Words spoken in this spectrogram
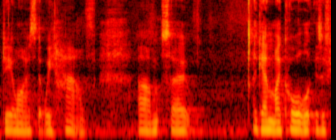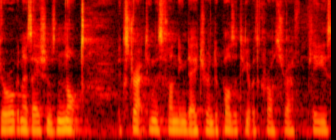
DOIs that we have. Um, so again, my call is if your organization's not extracting this funding data and depositing it with Crossref, please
